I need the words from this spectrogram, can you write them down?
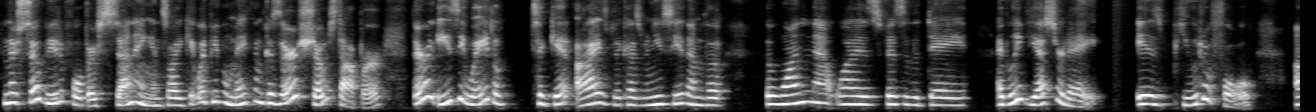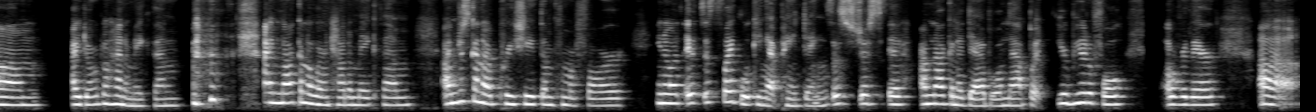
And they're so beautiful. They're stunning. And so I get why people make them because they're a showstopper. They're an easy way to, to get eyes because when you see them, the, the one that was visit the day, I believe yesterday, is beautiful. Um, I don't know how to make them. I'm not going to learn how to make them. I'm just going to appreciate them from afar. You know, it's it's like looking at paintings. It's just eh, I'm not going to dabble in that, but you're beautiful over there. Uh,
